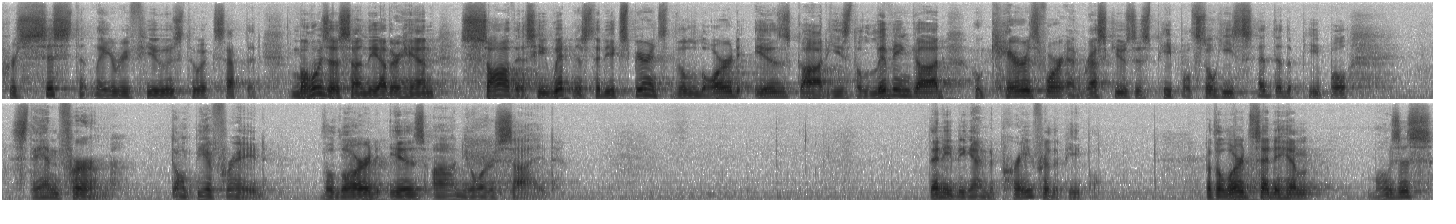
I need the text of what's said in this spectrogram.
persistently refused to accept it. Moses, on the other hand, saw this. He witnessed it. He experienced it. the Lord is God. He's the living God who cares for and rescues his people. So he said to the people, Stand firm. Don't be afraid. The Lord is on your side. Then he began to pray for the people. But the Lord said to him, Moses,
